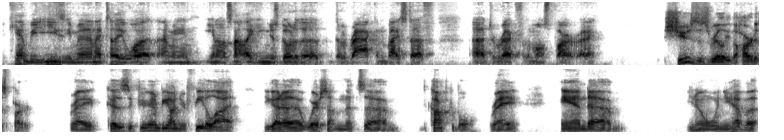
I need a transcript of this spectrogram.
it can't be easy, man. I tell you what. I mean, you know, it's not like you can just go to the the rack and buy stuff uh, direct for the most part, right? Shoes is really the hardest part, right? Because if you're going to be on your feet a lot, you got to wear something that's um, comfortable, right? And um, you know, when you have a,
